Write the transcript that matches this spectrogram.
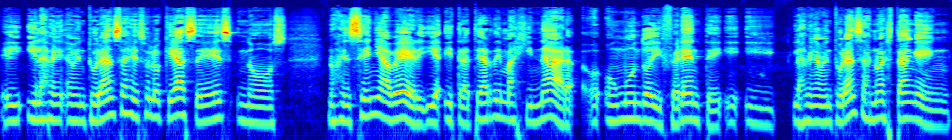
Y, y las bienaventuranzas eso lo que hace es nos nos enseña a ver y, tratar de imaginar un mundo diferente. Y, las bienaventuranzas no están en,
